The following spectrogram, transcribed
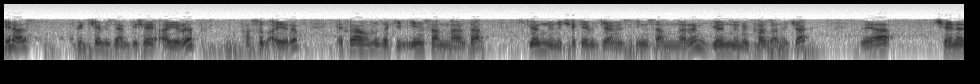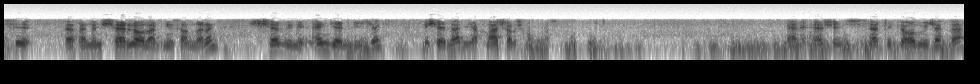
Biraz bütçemizden bir şey ayırıp, fasıl ayırıp etrafımızdaki insanlardan gönlünü çekebileceğimiz insanların gönlünü kazanacak veya çenesi efendim şerli olan insanların şerrini engelleyecek bir şeyler yapmaya çalışmak lazım. Yani her şey sertlikle olmayacak da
